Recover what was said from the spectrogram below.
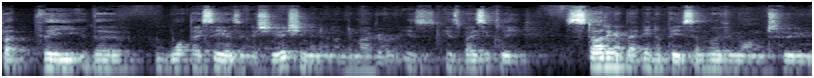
But the the what they see as initiation in Ananda Marga is is basically starting at that inner peace and moving on to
